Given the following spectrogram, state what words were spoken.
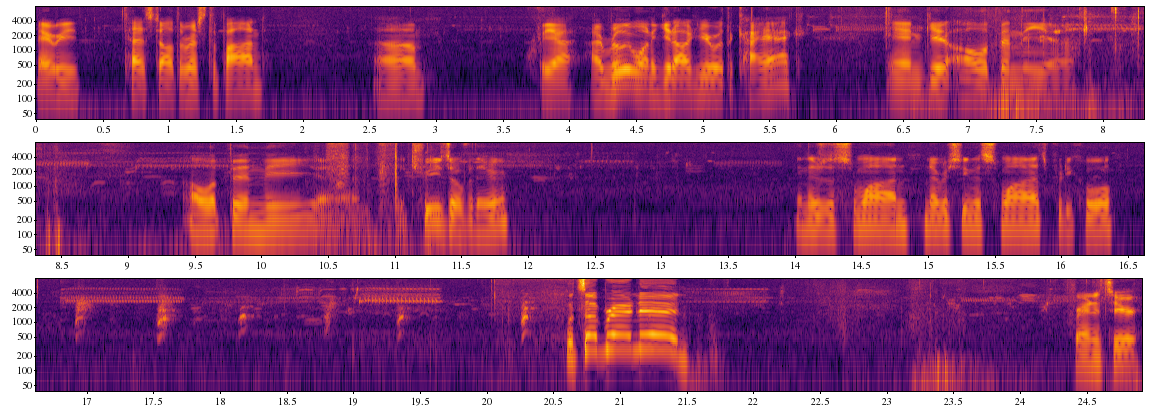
Maybe test out the rest of the pond. Um, but yeah, I really want to get out here with the kayak and get all up in the uh, all up in the uh, the trees over there. And there's a swan. Never seen a swan. That's pretty cool. What's up, Brandon? Brandon's here.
